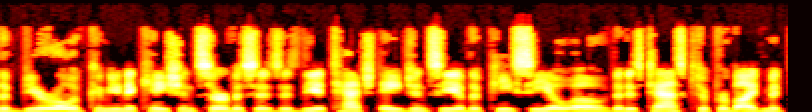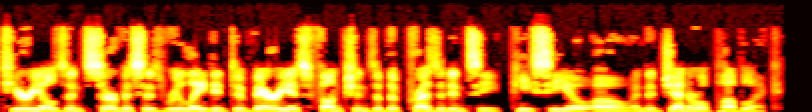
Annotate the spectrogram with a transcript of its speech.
the Bureau of Communication Services is the attached agency of the PCOO that is tasked to provide materials and services related to various functions of the Presidency, PCOO and the general public.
